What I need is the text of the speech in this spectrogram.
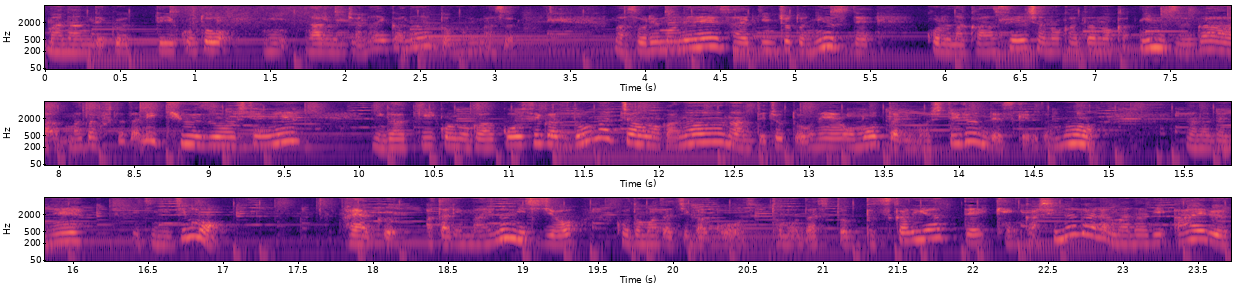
学んでいくっていうことになるんじゃないかなと思います。まあ、それもね最近ちょっとニュースでコロナ感染者の方の人数がまた再び急増してね2学期以降の学校生活どうなっちゃうのかななんてちょっとね思ったりもしてるんですけれどもなのでね一日も早く当たり前の日常子どもたちがこう友達とぶつかり合って喧嘩しながら学び合える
